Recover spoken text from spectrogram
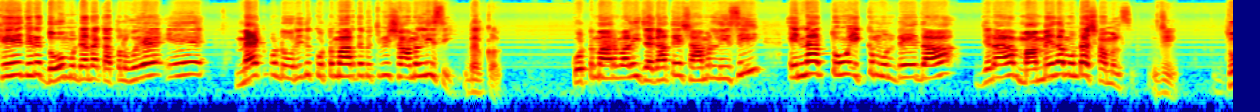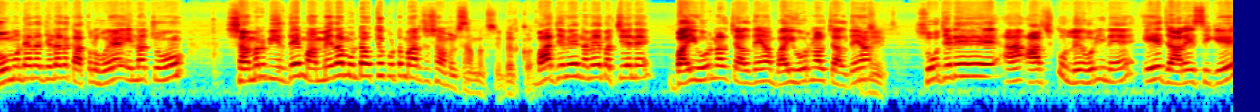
ਕਿ ਜਿਹੜੇ ਦੋ ਮੁੰਡਿਆਂ ਦਾ ਕਤਲ ਹੋਇਆ ਇਹ ਮਹਿਕ ਪੰਡੋਰੀ ਦੀ ਕੁੱਟਮਾਰ ਦੇ ਵਿੱਚ ਵੀ ਸ਼ਾਮਲ ਨਹੀਂ ਸੀ। ਬਿਲਕੁਲ। ਕੁੱਟਮਾਰ ਵਾਲੀ ਜਗ੍ਹਾ ਤੇ ਸ਼ਾਮਲ ਨਹੀਂ ਸੀ। ਇਹਨਾਂ ਤੋਂ ਇੱਕ ਮੁੰਡੇ ਦਾ ਜਿਹੜਾ ਮਾਮੇ ਦਾ ਮੁੰਡਾ ਸ਼ਾਮਲ ਸੀ। ਜੀ। ਦੋ ਮੁੰਡਿਆਂ ਦਾ ਜਿਹੜਾ ਦਾ ਕਤਲ ਹੋਇਆ ਇਹਨਾਂ ਚੋਂ ਸ਼ਮਰਵੀਰ ਦੇ ਮਾਮੇ ਦਾ ਮੁੰਡਾ ਉੱਥੇ ਕੁੱਟਮਾਰ 'ਚ ਸ਼ਾਮਲ ਸੀ। ਸ਼ਾਮਲ ਸੀ ਬਿਲਕੁਲ। ਬਾਅਦ ਜਿਵੇਂ ਨਵੇਂ ਬੱਚੇ ਨੇ ਬਾਈ ਹੋਰ ਨਾਲ ਚੱਲਦੇ ਆ ਬਾਈ ਹੋਰ ਨਾਲ ਚੱਲਦੇ ਆ। ਜੀ। ਸੋ ਜਿਹੜੇ ਅਰਸ਼ ਘੁੱਲੇ ਹੋਰੀ ਨੇ ਇਹ ਜਾ ਰਹੇ ਸੀਗੇ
